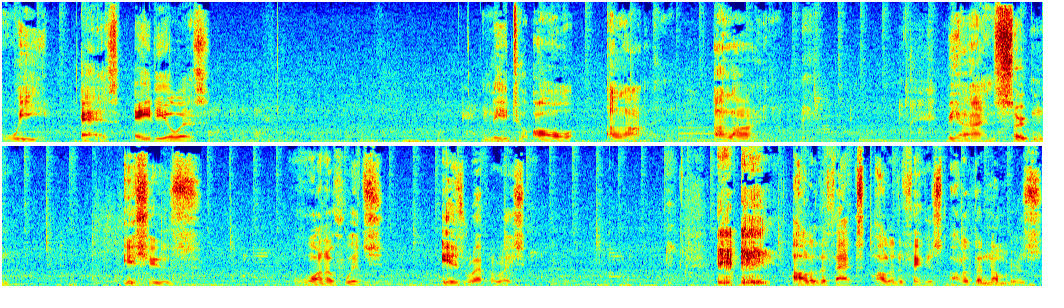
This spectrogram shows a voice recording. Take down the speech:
we as ADOS need to all align, align behind certain issues, one of which is reparation. all of the facts, all of the figures, all of the numbers,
